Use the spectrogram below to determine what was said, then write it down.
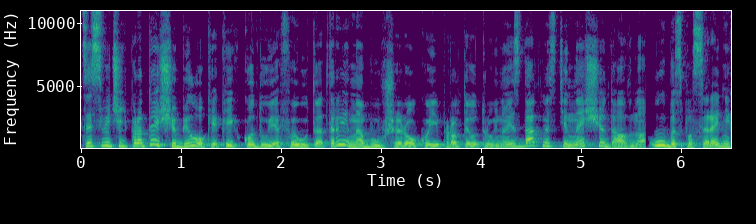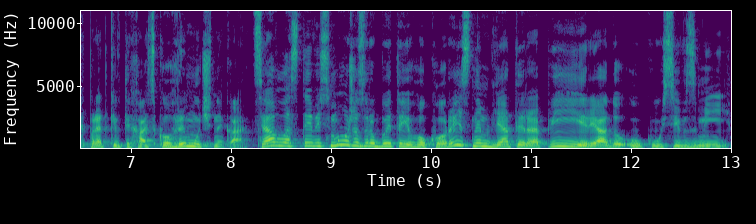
Це свідчить про те, що білок, який кодує феута-3, набув широкої протиотруйної здатності нещодавно у безпосередніх предків техаського гримучника. Ця властивість може зробити його корисним для терапії ряду укусів змій.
